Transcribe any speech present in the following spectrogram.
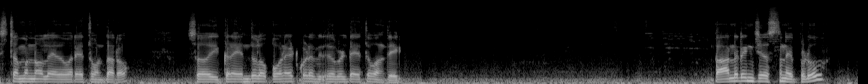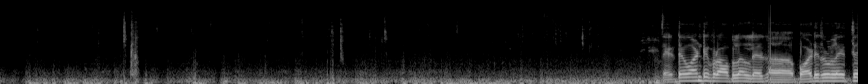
ఇష్టం ఉన్న వాళ్ళు ఎవరైతే ఉంటారో సో ఇక్కడ ఇందులో బోనెట్ కూడా విజిబిలిటీ అయితే ఉంది. కార్నరింగ్ చేస్తున్న ఇప్పుడు. ఎటువంటి ప్రాబ్లం లేదు. బాడీ రోల్ అయితే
